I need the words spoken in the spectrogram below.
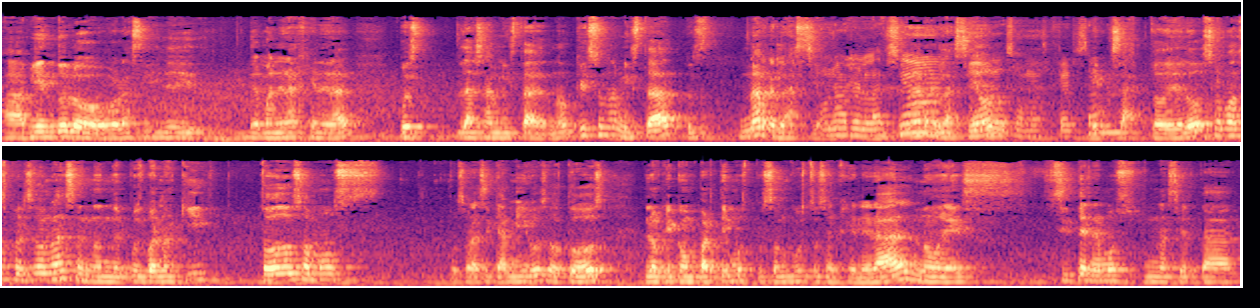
a- a viéndolo ahora sí de, de manera general, pues las amistades, ¿no? ¿Qué es una amistad? Pues una relación. Una Es relación, una relación. todos somos personas. Exacto, de dos o más personas en donde, pues bueno, aquí todos somos, pues ahora sí que amigos o todos lo que compartimos pues son gustos en general, no es, sí tenemos una cierta,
